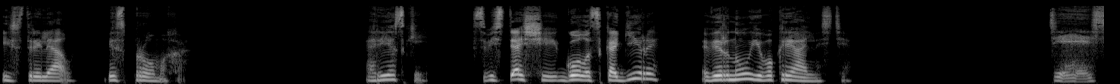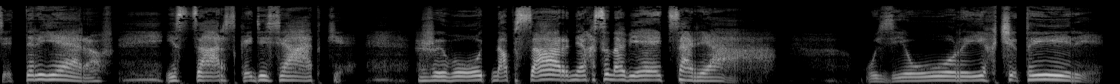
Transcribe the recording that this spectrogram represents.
и стрелял без промаха. Резкий, Свистящий голос Кагиры вернул его к реальности. «Десять терьеров из царской десятки живут на псарнях сыновей царя. У Зиуры их четыре,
